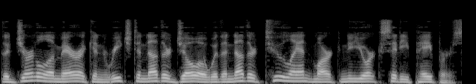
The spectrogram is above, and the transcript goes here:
the Journal American reached another JOA with another two landmark New York City papers,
